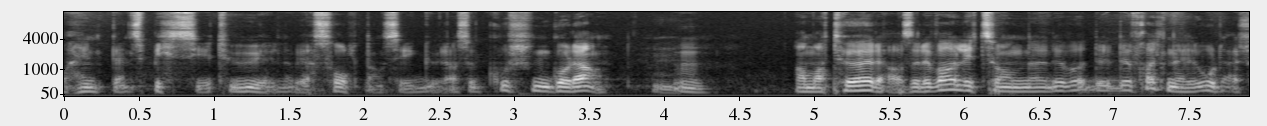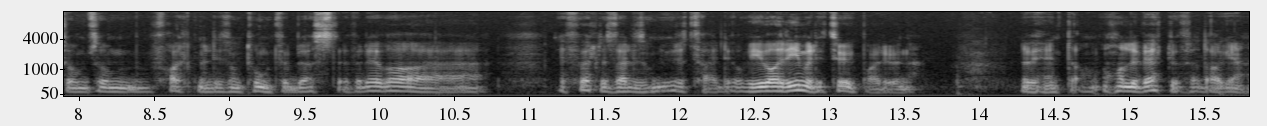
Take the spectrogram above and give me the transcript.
å hente en spiss i Tuil når vi har solgt han Sigurd? Altså, Hvordan går det an? Mm. Amatører. altså Det var litt sånn, det, var, det, det falt ned ord der som, som falt meg litt sånn tungt for brystet. For det var, eh, det føltes veldig sånn urettferdig. Og vi var rimelig trygge på Rune når vi henta han. Og han leverte jo fra dag én.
